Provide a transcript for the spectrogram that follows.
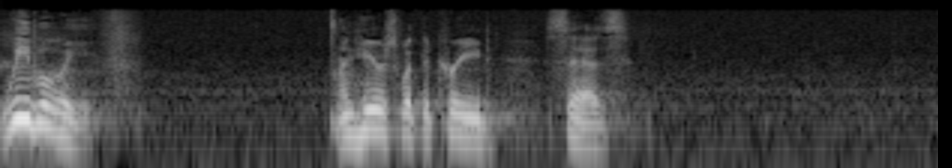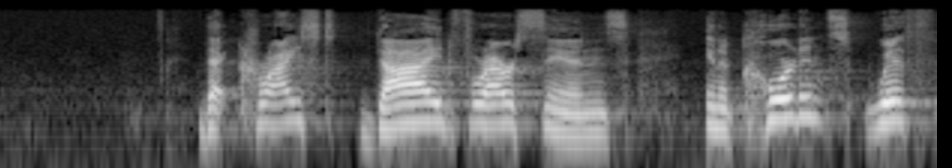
we believe. And here's what the creed says that Christ died for our sins in accordance with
